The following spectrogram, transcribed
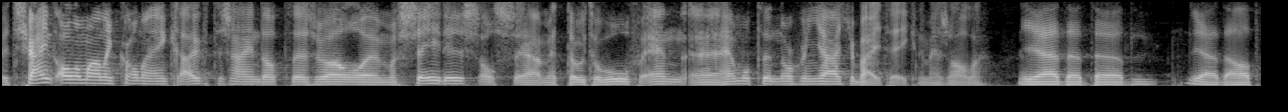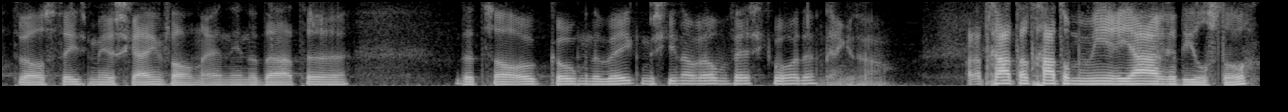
het schijnt allemaal in kannen en kruiken te zijn dat eh, zowel eh, Mercedes als ja, met Toto Wolff en eh, Hamilton nog een jaartje bijtekenen met z'n allen. Ja, dat, dat, ja, daar had het wel steeds meer schijn van. En inderdaad, eh, dat zal ook komende week misschien al wel bevestigd worden. Ik denk het wel. Maar dat gaat, dat gaat om meerdere jaren deals, toch?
